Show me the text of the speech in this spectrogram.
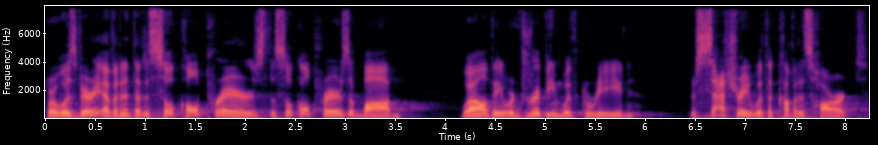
for it was very evident that his so called prayers, the so called prayers of Bob, well, they were dripping with greed, they're saturated with a covetous heart.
